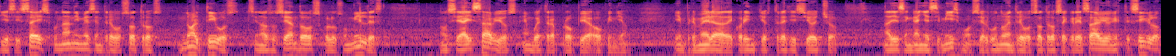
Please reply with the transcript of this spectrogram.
16, unánimes entre vosotros, no altivos, sino asociándoos con los humildes, no seáis sabios en vuestra propia opinión. Y en primera de Corintios 3, 18, nadie se engañe a sí mismo, si alguno entre vosotros se cree sabio en este siglo,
